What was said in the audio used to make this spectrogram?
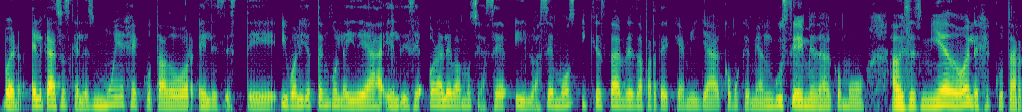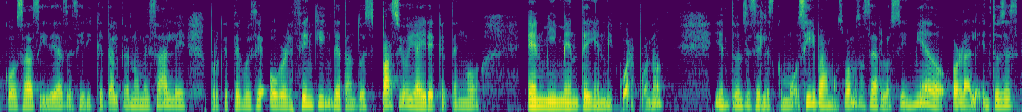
Bueno, el caso es que él es muy ejecutador, él es este, igual yo tengo la idea, y él dice, órale, vamos a hacer, y lo hacemos, y que esta vez aparte de que a mí ya como que me angustia y me da como a veces miedo el ejecutar cosas, ideas, decir, ¿y qué tal que no me sale? Porque tengo ese overthinking de tanto espacio y aire que tengo en mi mente y en mi cuerpo, ¿no? Y entonces él es como, sí, vamos, vamos a hacerlo sin miedo, órale. Entonces,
